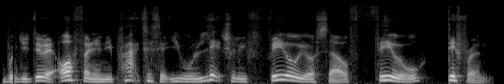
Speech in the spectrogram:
When you do it often and you practice it, you will literally feel yourself feel different.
